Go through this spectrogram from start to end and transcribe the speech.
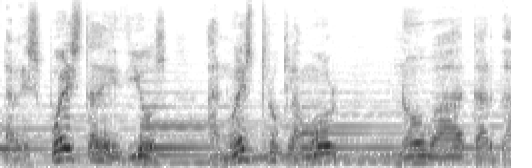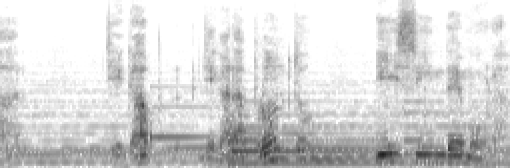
La respuesta de Dios a nuestro clamor no va a tardar. llegará pronto y sin demora.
